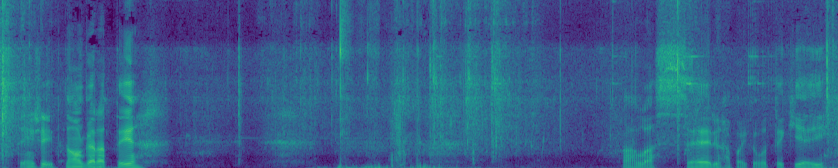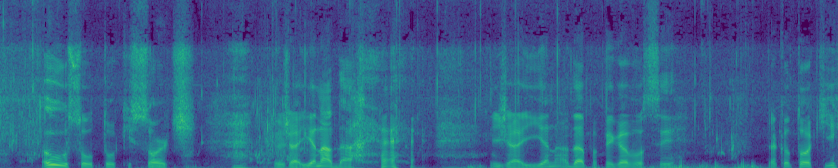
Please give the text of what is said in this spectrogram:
Não tem jeito não, garateia. Fala sério, rapaz, que eu vou ter que ir aí. Oh, soltou, que sorte. Eu já ia nadar. já ia nadar pra pegar você. Já que eu tô aqui.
